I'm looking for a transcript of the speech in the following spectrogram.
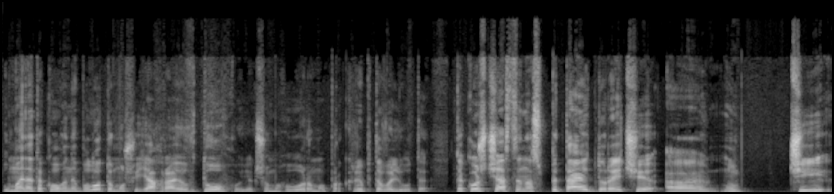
У мене такого не було, тому що я граю вдовго, якщо ми говоримо про криптовалюти. Також часто нас питають, до речі, а, ну, чи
